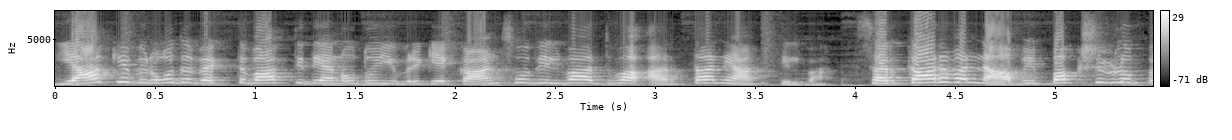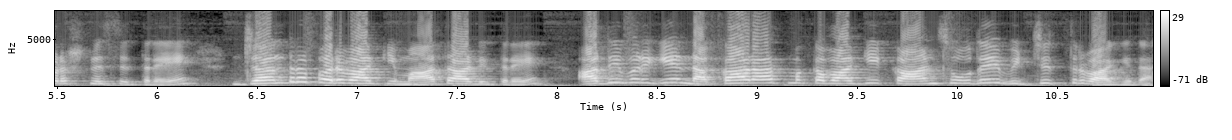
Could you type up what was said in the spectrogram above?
ಯಾಕೆ ವಿರೋಧ ವ್ಯಕ್ತವಾಗ್ತಿದೆ ಅನ್ನೋದು ಇವರಿಗೆ ಕಾಣಿಸೋದಿಲ್ವಾ ಅಥವಾ ಅರ್ಥನೇ ಆಗ್ತಿಲ್ವಾ? ಸರ್ಕಾರವನ್ನ ವಿಪಕ್ಷಗಳು ಪ್ರಶ್ನಿಸಿದ್ರೆ, ಜನರ ಪರವಾಗಿ ಮಾತಾಡಿದ್ರೆ ಅದಿವರಿಗೆ ನಕಾರಾತ್ಮಕವಾಗಿ ಕಾಣಿಸೋದೇ ವಿಚಿತ್ರವಾಗಿದೆ.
